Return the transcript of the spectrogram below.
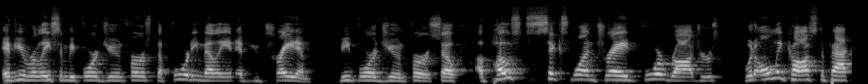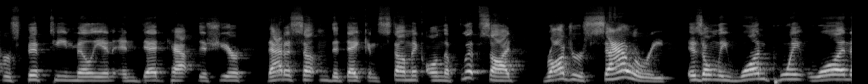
if you release him before June 1st, the 40 million if you trade him before June 1st. So a post 6-1 trade for Rodgers would only cost the Packers 15 million in dead cap this year. That is something that they can stomach. On the flip side, Rodgers' salary is only $1.1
